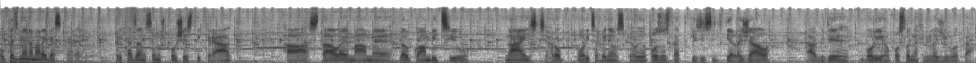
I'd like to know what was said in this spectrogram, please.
Opäť sme na Madagaskare. Prichádzame sem už po šestý krát a stále máme veľkú ambíciu nájsť hrob Morica Beňovského, jeho pozostatky, zistiť, kde ležal a kde boli jeho posledné chvíle života. E,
